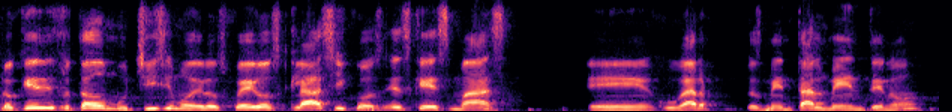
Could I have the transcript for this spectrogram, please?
lo que he disfrutado muchísimo de los juegos clásicos es que es más eh, jugar pues mentalmente, ¿no?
